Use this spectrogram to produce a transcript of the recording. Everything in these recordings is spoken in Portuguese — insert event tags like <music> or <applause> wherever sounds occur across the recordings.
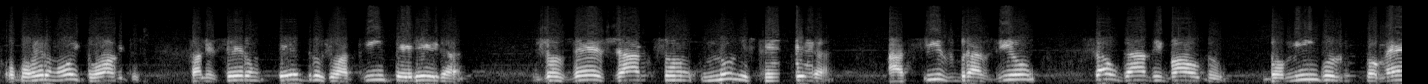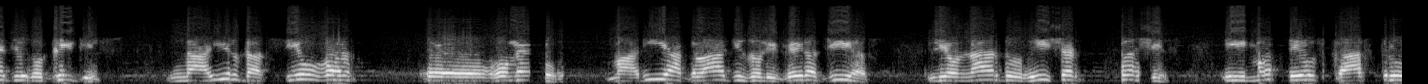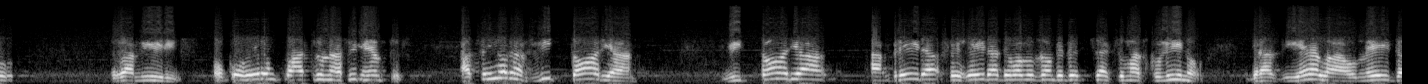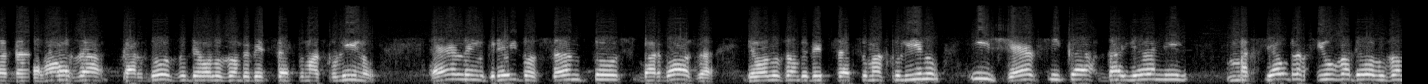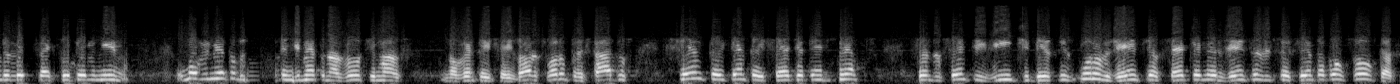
Ocorreram oito óbitos. Faleceram Pedro Joaquim Pereira, José Jackson Nunes Pereira, Assis Brasil Salgado Ibaldo, Domingos Comédio Rodrigues, Nair da Silva eh, Romero, Maria Gladys Oliveira Dias, Leonardo Richard Sanches e Matheus Castro Ramires. Ocorreram quatro nascimentos. A senhora Vitória, Vitória Abreira Ferreira deu alusão ao bebê de sexo masculino Graziela Almeida da Rosa Cardoso deu alusão bebê de sexo masculino. Ellen Grey dos Santos Barbosa deu alusão bebê de sexo masculino. E Jéssica Daiane Marcel da Silva deu alusão bebê de sexo feminino. O movimento do atendimento nas últimas 96 horas foram prestados 187 atendimentos, sendo 120 desses por urgência, 7 emergências e 60 consultas.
